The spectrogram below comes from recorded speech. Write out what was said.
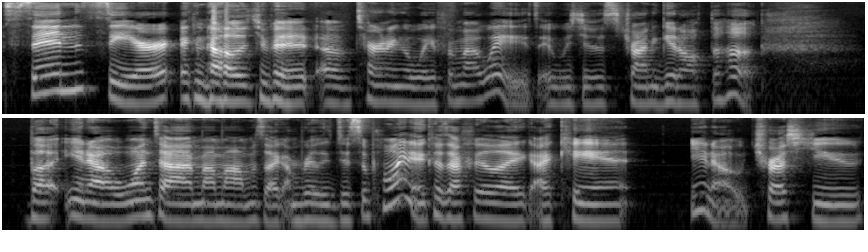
sincere acknowledgement of turning away from my ways. It was just trying to get off the hook. But, you know, one time my mom was like, I'm really disappointed because I feel like I can't, you know, trust you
